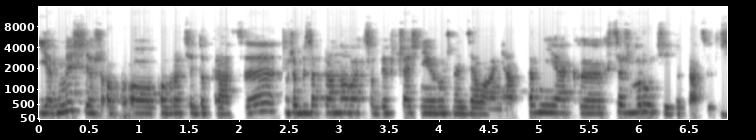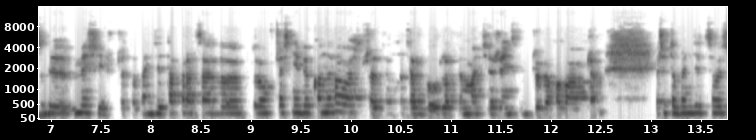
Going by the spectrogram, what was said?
jak myślisz o, o, powrocie do pracy, żeby zaplanować sobie wcześniej różne działania. Pewnie jak e, chcesz wrócić do pracy, to sobie myślisz, czy to będzie ta praca, którą wcześniej wykonywałaś przed chociażby urlopem macierzyńskim czy wychowawczym, czy to będzie coś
